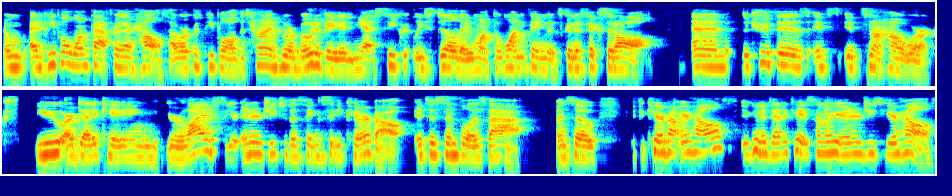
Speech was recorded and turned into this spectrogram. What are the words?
and and people want that for their health i work with people all the time who are motivated and yet secretly still they want the one thing that's going to fix it all and the truth is, it's it's not how it works. You are dedicating your life, your energy to the things that you care about. It's as simple as that. And so, if you care about your health, you're going to dedicate some of your energy to your health.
